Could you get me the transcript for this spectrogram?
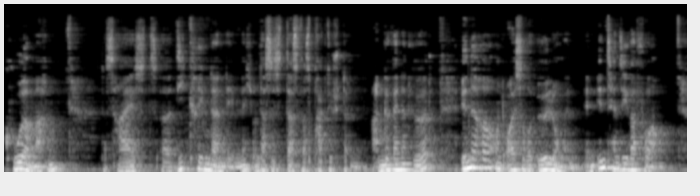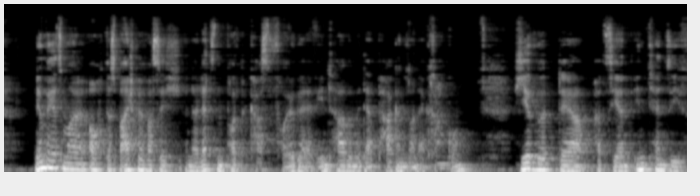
Kur machen. Das heißt, äh, die kriegen dann nämlich, und das ist das, was praktisch dann angewendet wird, innere und äußere Ölungen in intensiver Form. Nehmen wir jetzt mal auch das Beispiel, was ich in der letzten Podcast-Folge erwähnt habe mit der Parkinson-Erkrankung. Hier wird der Patient intensiv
